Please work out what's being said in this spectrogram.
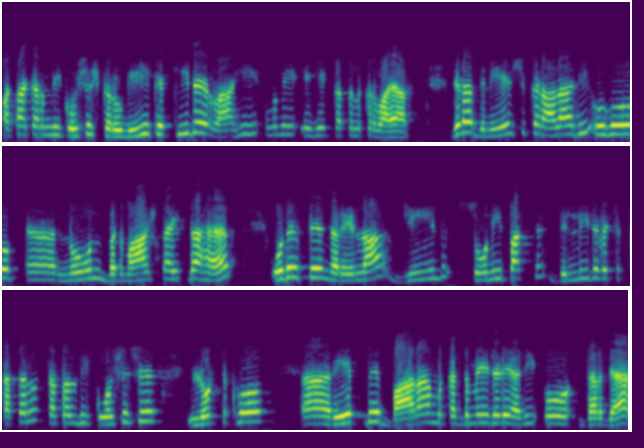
ਪਤਾ ਕਰਨ ਦੀ ਕੋਸ਼ਿਸ਼ ਕਰੂਗੀ ਕਿ ਕਿਹਦੇ ਰਾਹੀਂ ਉਹਨੇ ਇਹ ਕਤਲ ਕਰਵਾਇਆ। ਜਿਹੜਾ ਦਿਨੇਸ਼ ਕਰਾਲਾ ਦੀ ਉਹ ਨੋਨ ਬਦਮਾਸ਼ ਟਾਈਪ ਦਾ ਹੈ। ਉਹਦੇ ਉੱਤੇ ਨਰੇਲਾ, ਜੀਂਦ ਸੋਨੀਪਤ ਦਿੱਲੀ ਦੇ ਵਿੱਚ ਕਤਲ ਕਤਲ ਦੀ ਕੋਸ਼ਿਸ਼ ਲੁੱਟ ਰੇਪ ਦੇ 12 ਮੁਕੱਦਮੇ ਜਿਹੜੇ ਆ ਜੀ, ਉਹ ਦਰਜ ਹੈ।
